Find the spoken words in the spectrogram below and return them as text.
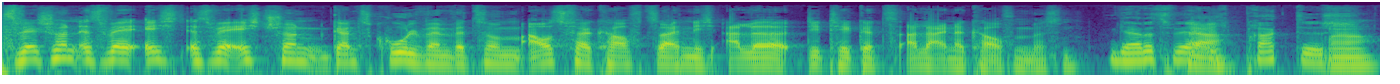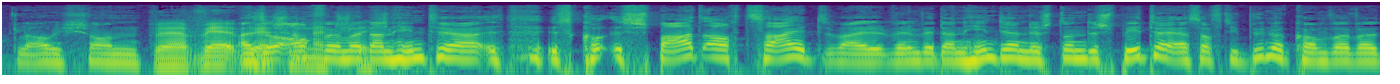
es wäre schon, es wäre echt, es wäre echt schon ganz cool, wenn wir zum Ausverkauftsein nicht alle die Tickets alleine kaufen müssen. Ja, das wäre ja. echt praktisch, ja. glaube ich schon. Wär, wär, wär also auch wenn wir dann hinterher, es, es spart auch Zeit, weil wenn wir dann hinterher eine Stunde später erst auf die Bühne kommen, weil wir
